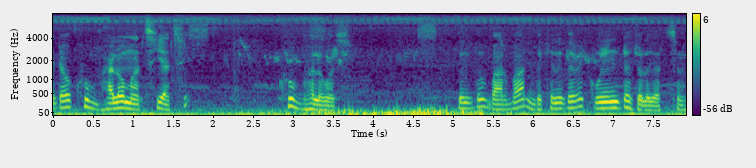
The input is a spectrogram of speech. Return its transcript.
এটাও খুব ভালো মাছি আছে। খুব ভালো মাছ। কিন্তু বারবার দেখে নিতে হবে, কুইনটা চলে যাচ্ছে না।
